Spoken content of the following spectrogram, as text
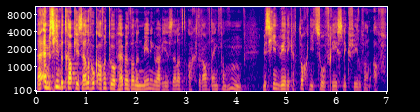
Uh, en misschien betrap je zelf ook af en toe op hebben van een mening waar je zelf achteraf denkt van hmm, misschien weet ik er toch niet zo vreselijk veel van af.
